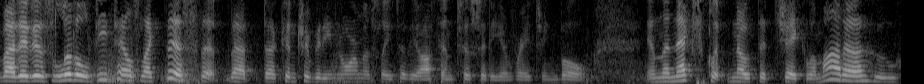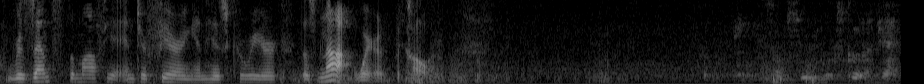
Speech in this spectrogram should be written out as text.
but it is little details like this that, that uh, contribute enormously to the authenticity of Raging Bull. In the next clip, note that Jake LaMotta, who resents the mafia interfering in his career, does not wear the collar. Some suit looks good, huh, Jack?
